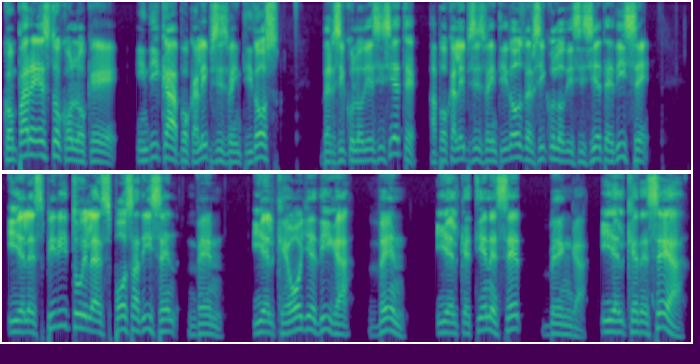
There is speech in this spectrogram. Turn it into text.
Compare esto con lo que indica Apocalipsis 22, versículo 17. Apocalipsis 22, versículo 17 dice, Y el espíritu y la esposa dicen, ven, y el que oye diga, ven, y el que tiene sed, venga, y el que desea,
